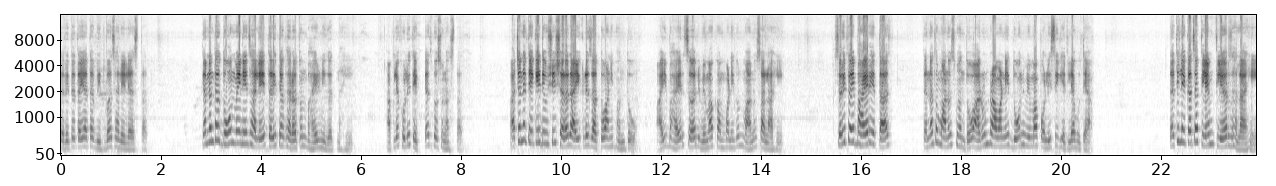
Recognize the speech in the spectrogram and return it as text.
सरिताताई आता विधवा झालेल्या असतात. त्यानंतर दोन महिने झाले तरी त्या घरातून बाहेर निघत नाही. आपल्या खोलीत एकट्याच बसून असतात. अचानक एके दिवशी शरद आईकडे जातो आणि म्हणतो आई बाहेर चल विमा कंपनीतून माणूस आला आहे. सरिताई बाहेर येतात त्यांना तो माणूस म्हणतो अरुण रावांनी दोन विमा पॉलिसी घेतल्या होत्या. त्यातील एकाचा क्लेम क्लिअर झाला आहे.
